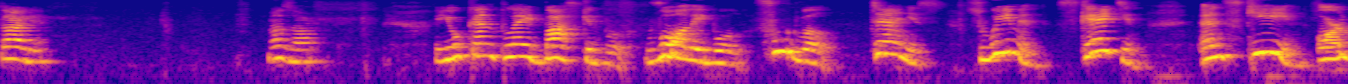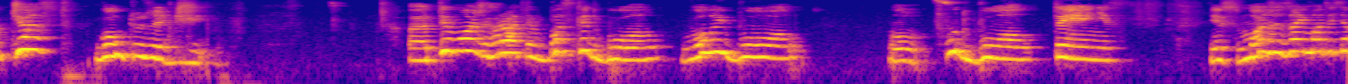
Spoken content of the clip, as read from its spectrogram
Далі. Назар. You can play basketball, volleyball, football, tennis, swimming, skating, and skiing, or just go to the gym. Е, Ти можеш грати в баскетбол, волейбол, футбол, теніс. Можеш займатися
